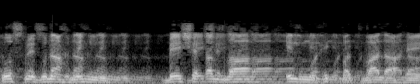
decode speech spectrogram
تو اس میں گناہ نہیں۔ بے شک اللہ علم و حکمت والا ہے۔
